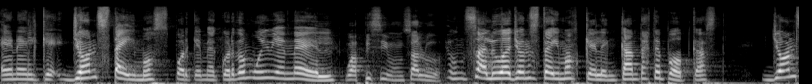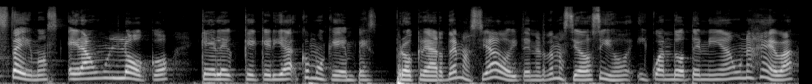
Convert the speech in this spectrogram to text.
En el que John Stamos, porque me acuerdo muy bien de él, Guapísimo, un saludo. un saludo a John Stamos que le encanta este podcast. John Stamos era un loco que, le, que quería como que procrear demasiado y tener demasiados hijos. Y cuando tenía una jeva,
